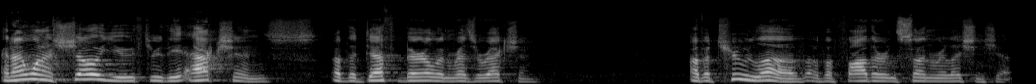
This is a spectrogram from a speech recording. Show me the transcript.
And I want to show you through the actions of the death, burial, and resurrection of a true love of a father and son relationship.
